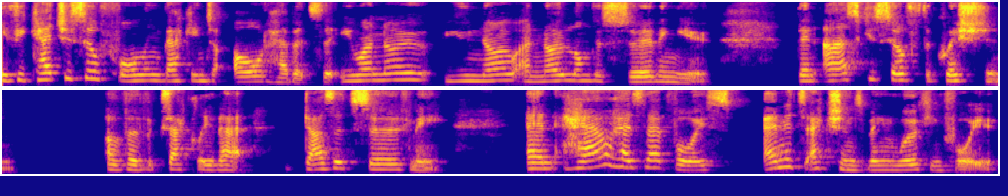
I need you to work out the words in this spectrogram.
if you catch yourself falling back into old habits that you are no you know are no longer serving you then ask yourself the question of, of exactly that. Does it serve me? And how has that voice and its actions been working for you?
